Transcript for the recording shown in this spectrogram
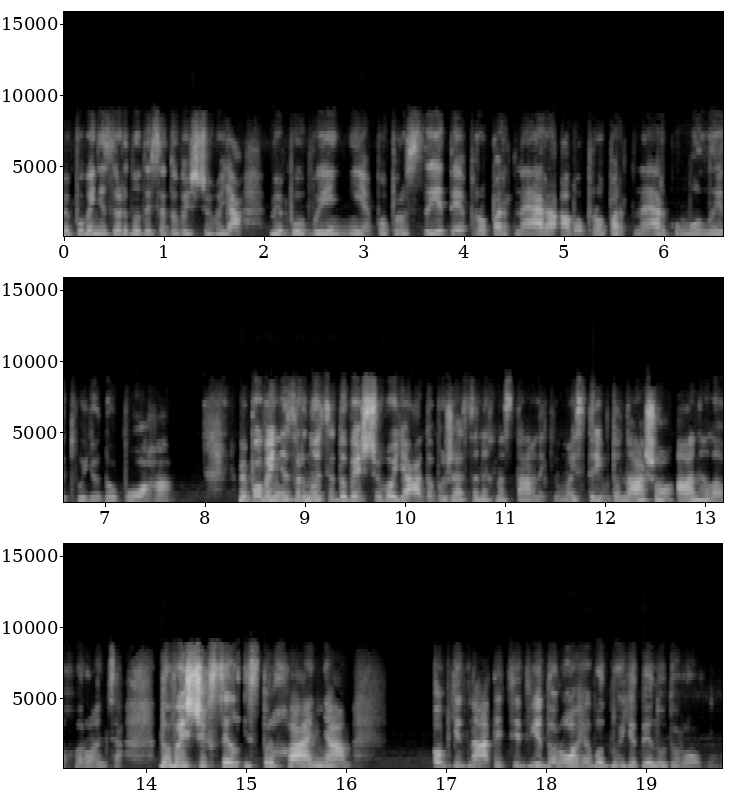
ми повинні звернутися до вищого я. Ми повинні попросити про партнера або про партнерку молитвою до Бога. Ми повинні звернутися до вищого я, до божественних наставників, майстрів, до нашого ангела-охоронця, до вищих сил із проханням об'єднати ці дві дороги в одну єдину дорогу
